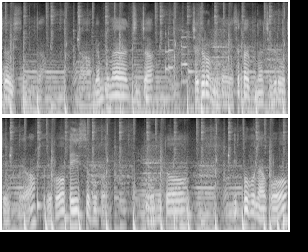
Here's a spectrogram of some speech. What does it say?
되어 있습니다. 아, 면분할 진짜 제대로입니다. 예, 색깔 분할 제대로 되어 있고요. 그리고 베이스 부분 여기도 입 부분하고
